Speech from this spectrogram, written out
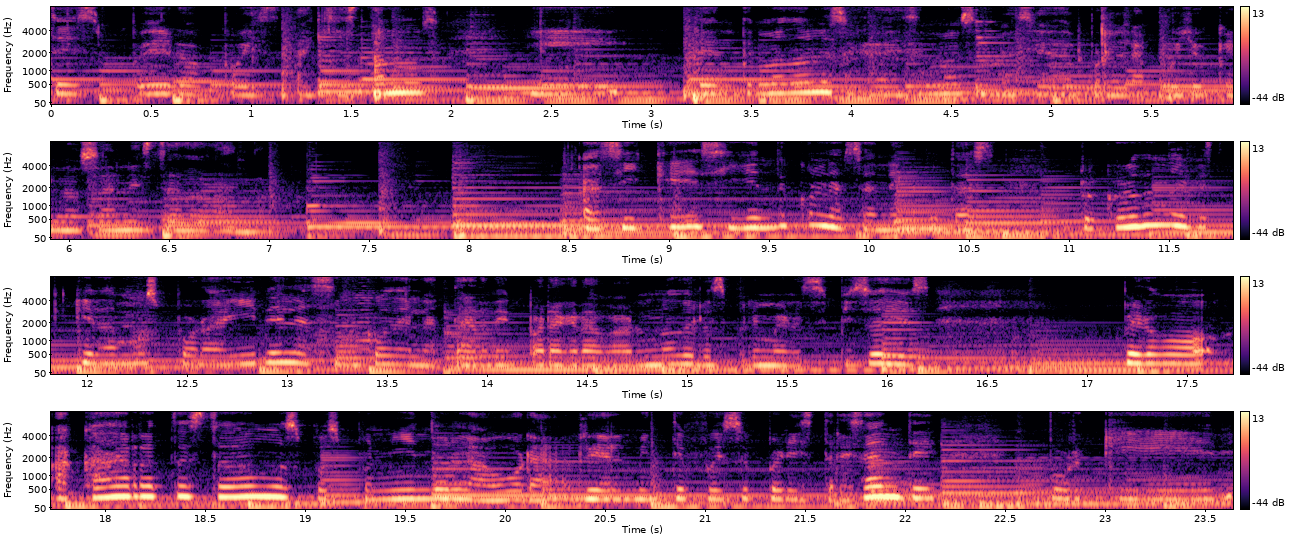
Oyentes, pero pues aquí estamos. Y de antemano les agradecemos demasiado por el apoyo que nos han estado dando. Así que siguiendo con las anécdotas, recuerdo una vez que quedamos por ahí de las 5 de la tarde para grabar uno de los primeros episodios, pero a cada rato estábamos posponiendo la hora, realmente fue súper estresante porque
